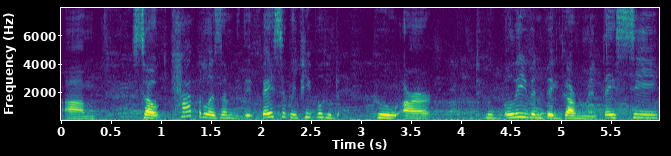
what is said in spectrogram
Um, so capitalism, basically, people who who are who believe in big government, they see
